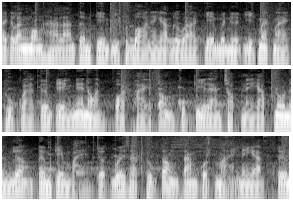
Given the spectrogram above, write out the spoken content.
รกำลังมองหาร้านเติมเกม eFootball นะครับหรือว่าเกมอื่นๆ อีกมากมายถูกกว่าเติมเองแน่นอน ปลอดภัยต้องคุกกี้แลนด์ช็อปนะครับโนหนึ่งเรื่องเติมเกมไวจดบริษัทถูกต้องตามกฎหมายนะครับเติม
